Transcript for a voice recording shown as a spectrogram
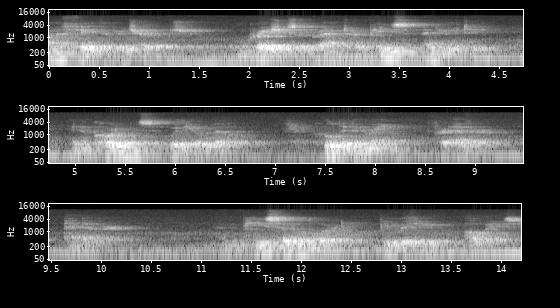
on the faith of your church, graciously grant her peace and unity in accordance with your will, who live and reign forever and ever. And the peace of the Lord be with you always.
